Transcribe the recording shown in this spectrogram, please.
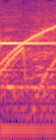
Bye.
